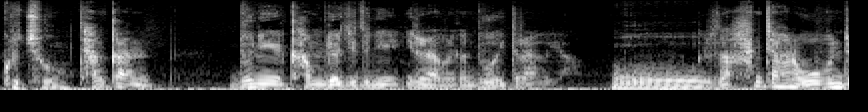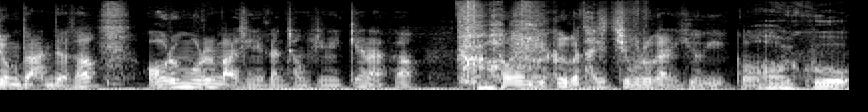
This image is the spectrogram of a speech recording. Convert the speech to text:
그렇죠. 잠깐 눈이 감겨지더니 일어나 보니까 누워 있더라고요. 오. 그래서 한참 한 5분 정도 앉아서 얼음물을 마시니까 정신이 깨나서 경운기 끌고 다시 집으로 간 기억이 있고. 어, 그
